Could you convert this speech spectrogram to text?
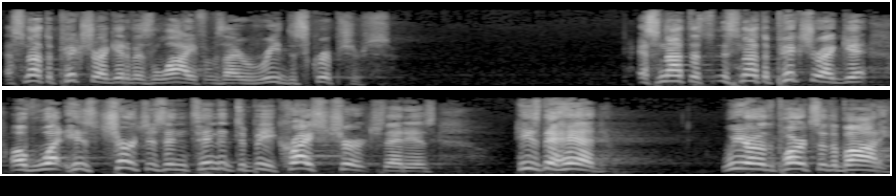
That's not the picture I get of his life as I read the scriptures. It's not the, it's not the picture I get of what his church is intended to be. Christ's church, that is. He's the head. We are the parts of the body.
